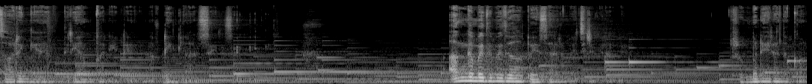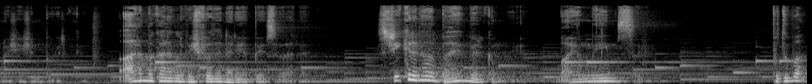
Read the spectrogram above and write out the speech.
சாரிங்க தெரியாமல் பண்ணிட்டேன். அப்படிங்களா? சரி சரி. அங்க மெது மெதுவாக பேச ஆரம்பிச்சிருக்காங்க. ரொம்ப நேரம் அந்த கான்வர்சேஷன் போயிருக்கு. ஆரம்ப காலங்களில் விஸ்வதை நிறைய பேசுவாரு. ஸ்ரீகரன் ஒரு பயம் இருக்கும். பயம் மீன்ஸ் பொதுவாக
